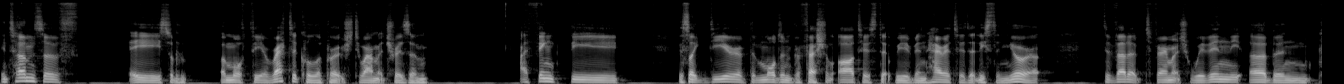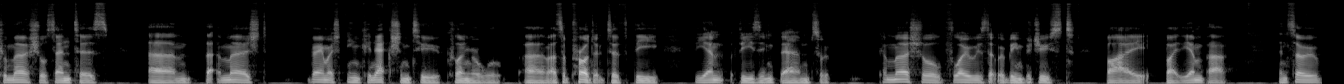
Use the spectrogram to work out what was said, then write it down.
in terms of a sort of a more theoretical approach to amateurism, I think the this idea of the modern professional artist that we've inherited, at least in Europe, developed very much within the urban commercial centers um, that emerged very much in connection to colonial rule uh, as a product of the the these um, sort of commercial flows that were being produced by by the empire. And so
